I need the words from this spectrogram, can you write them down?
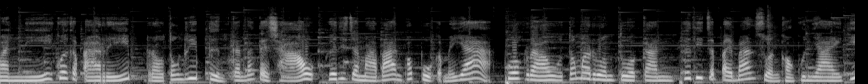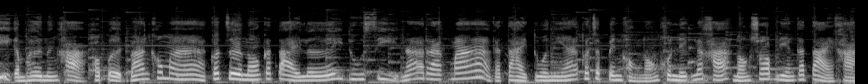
วันนี้กล้วยกับอารีฟเราต้องรีบตื่นกันตั้งแต่เช้า เพื่อที่จะมาบ้านพ่อปู่กับแม่ย่า พวกเราต้องมารวมตัวกัน เพื่อที่จะไปบ้านสวนของคุณยายที่อีกอำเภอหนึ่งค่ะ พอเปิดบ้านเข้ามา ก็เจอน้องกระต่ายเลย ดูสิน่ารักมาก กระต่ายตัวนี้ก็จะเป็นของน้องคนเล็กนะคะ น้องชอบเลี้ยงกระต่ายค่ะ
